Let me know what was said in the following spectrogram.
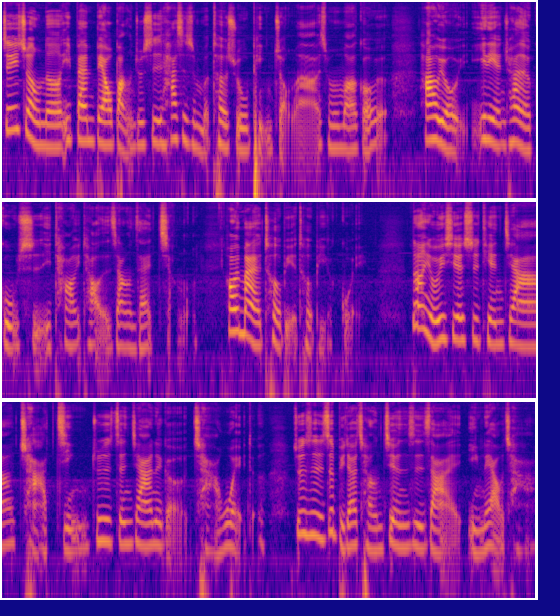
这一种呢，一般标榜就是它是什么特殊品种啊，什么马狗的。它会有一连串的故事，一套一套的这样在讲哦。它会卖的特别特别贵。那有一些是添加茶精，就是增加那个茶味的，就是这比较常见是在饮料茶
